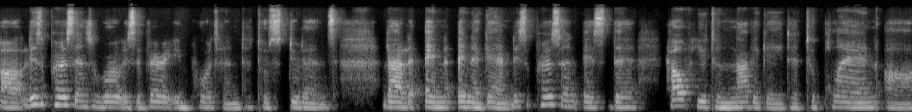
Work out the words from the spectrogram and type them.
Uh, this person's role is very important to students. That and and again, this person is the help you to navigate to plan, uh,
